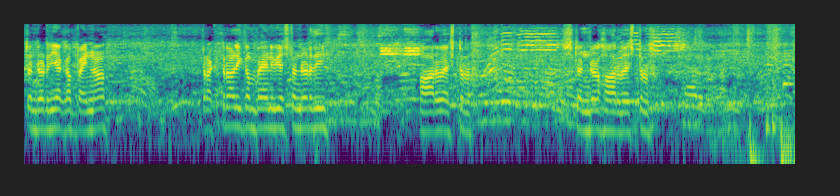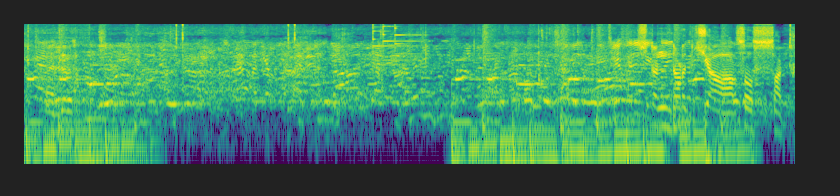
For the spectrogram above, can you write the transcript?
ਸਟੈਂਡਰਡ ਦੀਆਂ ਕੰਪਾਈਨਾਂ। ਟਰੈਕਟਰ ਵਾਲੀ ਕੰਪਾਈਨ ਵੀ ਹੈ ਸਟੈਂਡਰਡ ਦੀ। ਹਾਰਵੈਸਟਰ। Standard harvester. ਇੱਧਰ। ਸਟੈਂਡਰਡ 460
